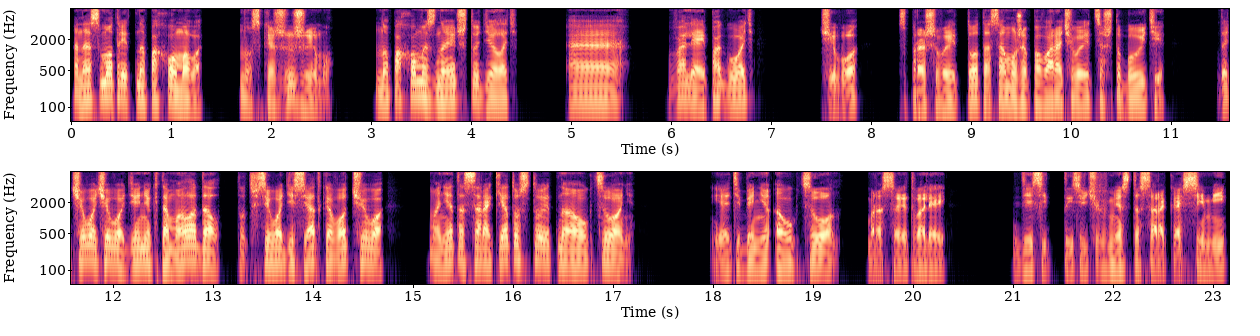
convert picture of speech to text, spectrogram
Она смотрит на Пахомова. Ну скажи же ему. Но Пахома знает, что делать. э валяй, погодь. «Чего?» — спрашивает тот, а сам уже поворачивается, чтобы уйти. «Да чего-чего, денег-то мало дал. Тут всего десятка, вот чего. Монета сорокету стоит на аукционе». «Я тебе не аукцион», — бросает Валяй. «Десять тысяч вместо сорока семи?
